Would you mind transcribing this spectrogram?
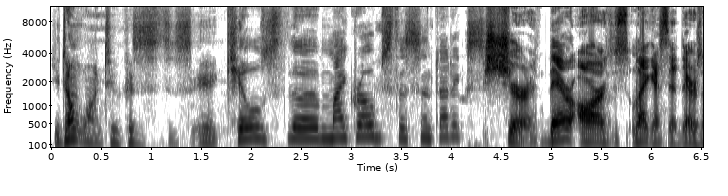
you don't want to cuz it kills the microbes, the synthetics. Sure. There are, like I said, there's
